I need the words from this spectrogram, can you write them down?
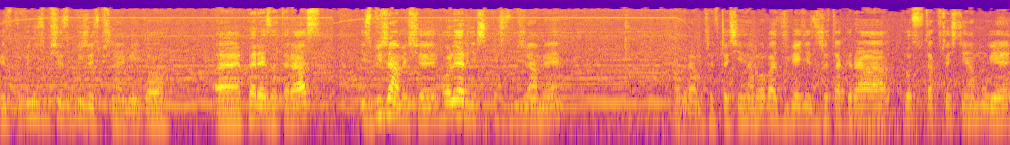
więc powinniśmy się zbliżyć przynajmniej do e, Pereza teraz. I zbliżamy się, cholernie szybko się zbliżamy. Dobra, muszę wcześniej hamować i wiedzieć, że ta gra po prostu tak wcześnie hamuje.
